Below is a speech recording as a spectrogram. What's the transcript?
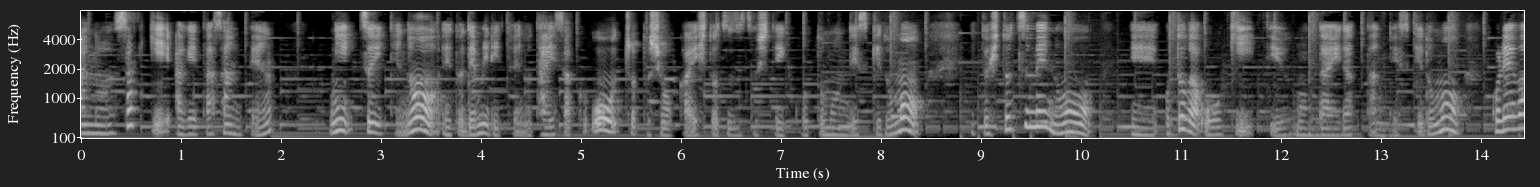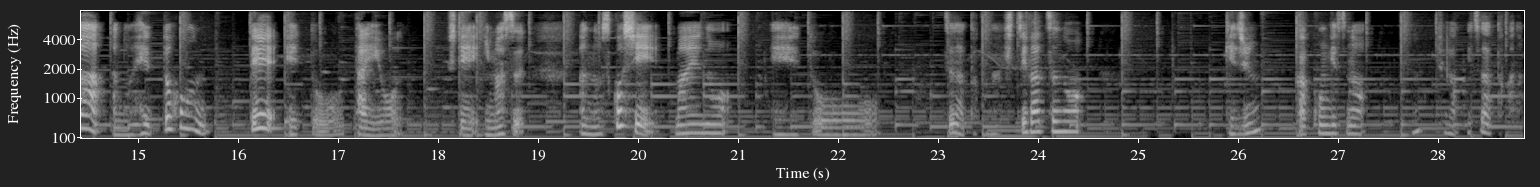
あの、さっき挙げた3点についての、えっと、デメリットへの対策をちょっと紹介一つずつしていこうと思うんですけども、えっと、一つ目の、えー、音が大きいっていう問題だったんですけども、これはあのヘッドホンで、えっと、対応しています。あの少し前の、えっ、と、いつだったかな ?7 月の下旬？か今月の、ん？違う、いつだったかな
